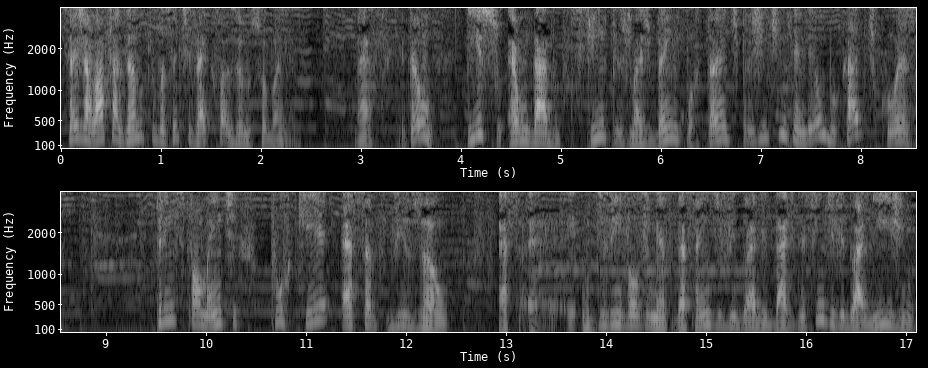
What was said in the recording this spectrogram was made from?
Seja lá fazendo o que você tiver que fazer no seu banheiro. Né? Então, isso é um dado simples, mas bem importante para a gente entender um bocado de coisa. Principalmente porque essa visão, essa, é, é, o desenvolvimento dessa individualidade, desse individualismo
